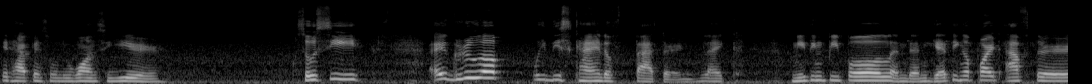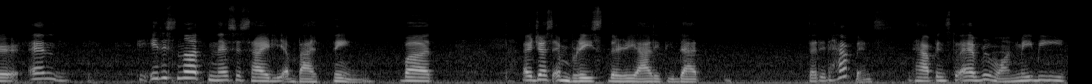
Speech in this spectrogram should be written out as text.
it happens only once a year. So see i grew up with this kind of pattern. Like meeting people and then getting apart after. And it is not necessarily a bad thing. But i just embrace the reality that that it happens. It happens to everyone. Maybe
